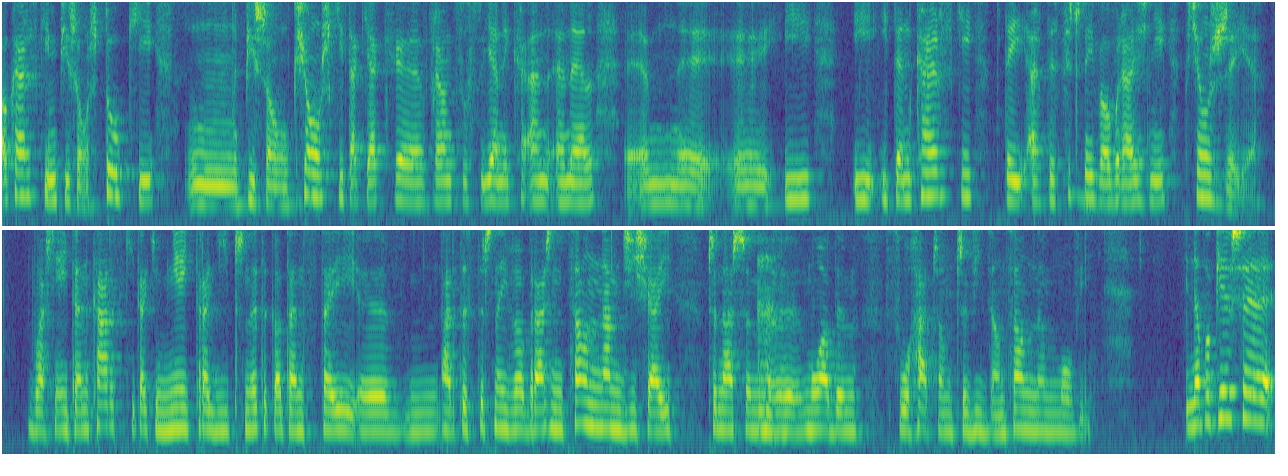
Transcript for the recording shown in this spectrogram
o Karskim piszą sztuki, mm, piszą książki, tak jak e, Francuz Janik Enel e, i, i, i ten Karski w tej artystycznej wyobraźni wciąż żyje. Właśnie i ten Karski taki mniej tragiczny, tylko ten z tej y, artystycznej wyobraźni, co on nam dzisiaj, czy naszym y, młodym słuchaczom, czy widzom, co on nam mówi? No po pierwsze,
